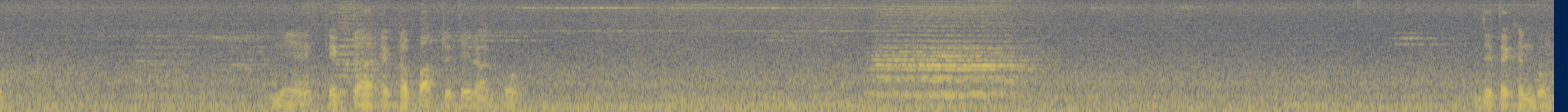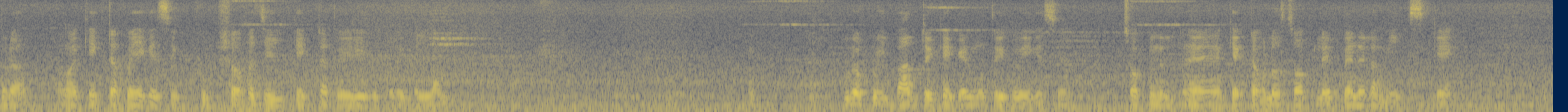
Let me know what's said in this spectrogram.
নিয়ে কেকটা একটা পাত্রেতে রাখব। যে দেখেন বন্ধুরা আমার কেকটা হয়ে গেছে। খুব সহজেই কেকটা তৈরি করে ফেললাম। পুরোপুরি বার্থডে কেকের মতোই হয়ে গেছে। চকলেট কেকটা হলো চকলেট ভ্যানিলা মিক্স কেক।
